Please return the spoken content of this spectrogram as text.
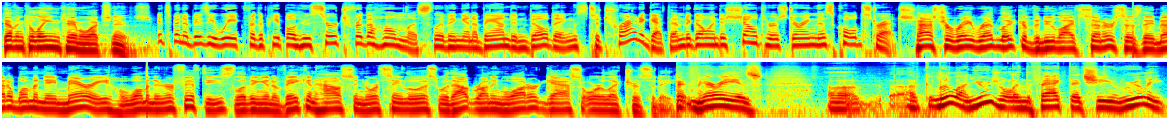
Kevin Killeen, KMOX News. It's been a busy week for the people who search for the homeless living in abandoned buildings to try to get them to go into shelters during this cold stretch. Pastor Ray Redlich of the New Life Center says they met a woman named Mary, a woman in her 50s, living in a vacant house in North St. Louis without running water, gas, or electricity. Mary is uh, a little unusual in the fact that she really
